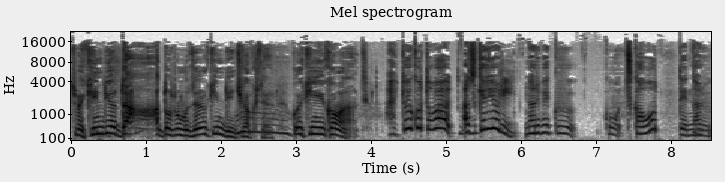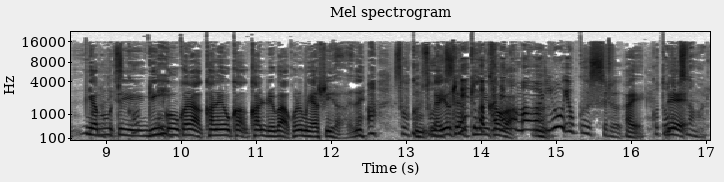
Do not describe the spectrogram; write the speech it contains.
つまり金利をダーッとそのゼロ金利に近くしてる。これ金融緩和なんですよ。はい。ということは、預けるよりなるべくこう使おうってなるいや、もう銀行から金をか借りれば、これも安いわけね。あ、そうか、そうですね。金融緩和。金の周りを良くすることにつながる。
